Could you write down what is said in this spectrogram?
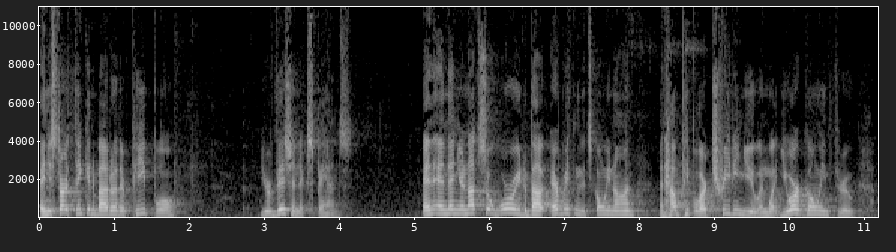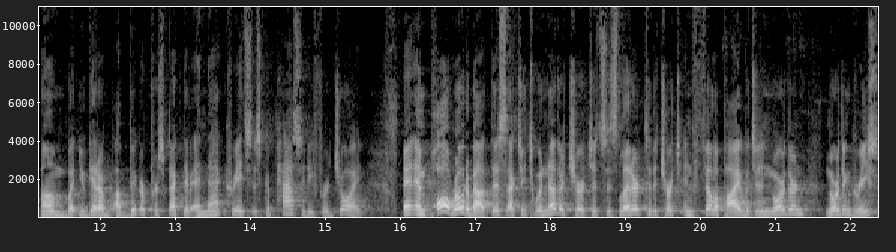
and you start thinking about other people, your vision expands. And, and then you're not so worried about everything that's going on and how people are treating you and what you're going through. Um, but you get a, a, bigger perspective, and that creates this capacity for joy. And, and, Paul wrote about this actually to another church. It's his letter to the church in Philippi, which is in northern, northern Greece.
